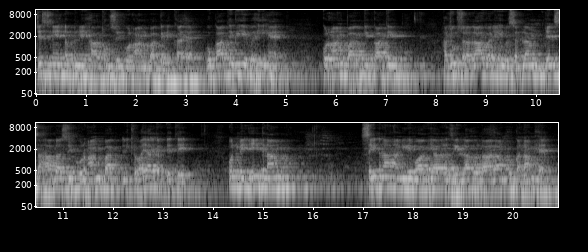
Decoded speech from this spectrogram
جس نے اپنے ہاتھوں سے قرآن پاک لکھا ہے۔ وہ کاتبی وہی ہیں۔ قرآن پاک کے کاتب حضور صلی اللہ علیہ وسلم، جن صحابہ سے قرآن پاک لکھوایا کرتے تھے، ان میں ایک نام سیدنا امیر معاویہ رضی اللہ تعالیٰ عنہ کا نام ہے۔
